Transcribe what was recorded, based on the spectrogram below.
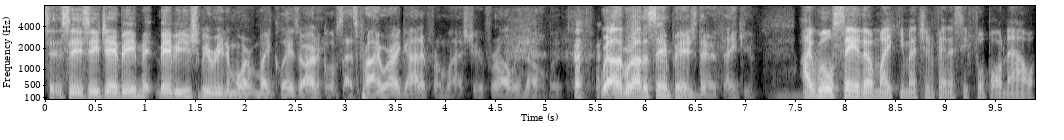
See, see, see, JB, maybe you should be reading more of Mike Clay's articles. That's probably where I got it from last year, for all we know. But we're, we're on the same page there. Thank you. I will say though, Mike, you mentioned fantasy football. Now,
